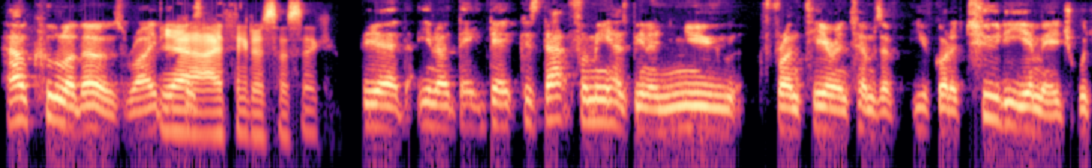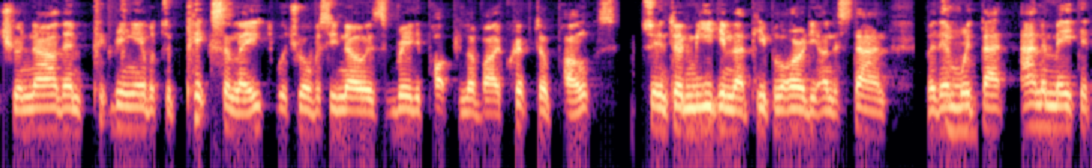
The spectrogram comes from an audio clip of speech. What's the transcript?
how cool are those, right? Yeah, because, I think they're so sick. Yeah, you know, they they because that for me has been a new frontier in terms of you've got a 2D image which you're now then p- being able to pixelate, which we obviously know is really popular by CryptoPunks, so into a medium that people already understand. But then mm-hmm. with that animated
